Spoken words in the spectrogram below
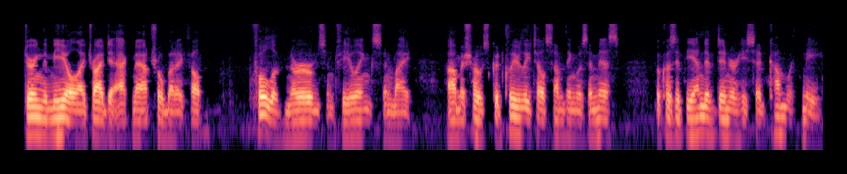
During the meal, I tried to act natural, but I felt full of nerves and feelings, and my Amish host could clearly tell something was amiss because at the end of dinner he said, Come with me.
